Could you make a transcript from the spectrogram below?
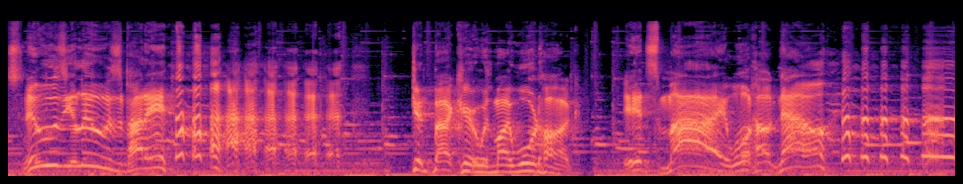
Snooze you lose, buddy! Get back here with my warthog! It's my warthog now!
